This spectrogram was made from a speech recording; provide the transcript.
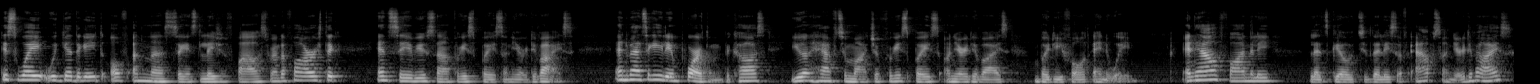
This way we get rid of unnecessary installation files from the Fire Stick and save you some free space on your device. And that's really important because you don't have too much of free space on your device by default anyway. And now finally, let's go to the list of apps on your device,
